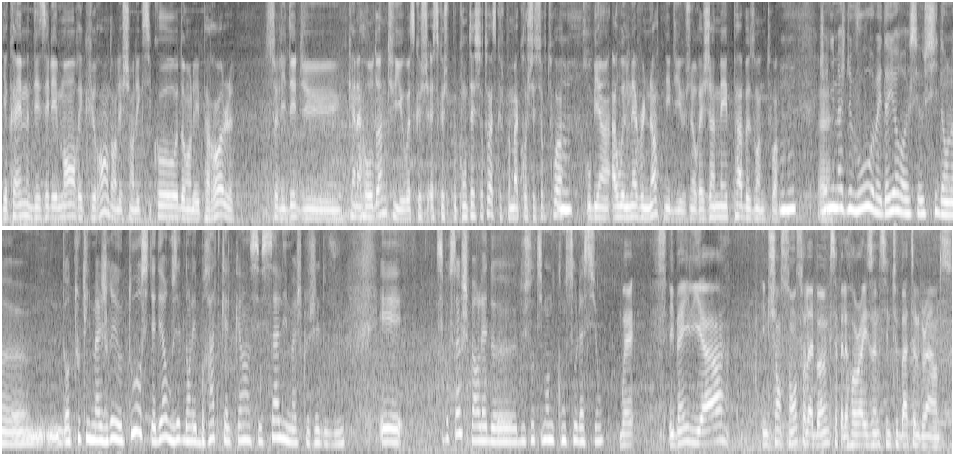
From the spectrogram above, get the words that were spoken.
il y a quand même des éléments récurrents dans les chants lexicaux, dans les paroles, sur l'idée du Can I hold on to you? Est-ce que, je, est-ce que je peux compter sur toi? Est-ce que je peux m'accrocher sur toi? Ou bien I will never not need you Je n'aurai jamais pas besoin de toi. J'ai Euh. une image de vous, mais d'ailleurs c'est aussi dans, le, dans toute l'imagerie autour, c'est-à-dire vous êtes dans les bras de quelqu'un, c'est ça l'image que j'ai de vous. Et c'est pour ça que je parlais de- du sentiment de consolation. Ouais. Et bien il y a une chanson sur l'album qui s'appelle Horizons into Battlegrounds.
